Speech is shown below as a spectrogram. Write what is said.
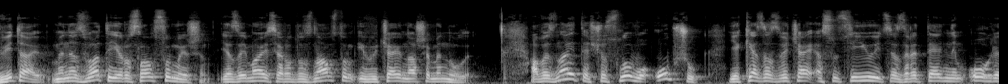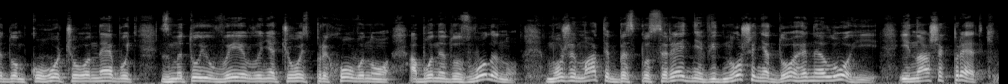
Вітаю! Мене звати Ярослав Сумишин. Я займаюся родознавством і вивчаю наше минуле. А ви знаєте, що слово обшук, яке зазвичай асоціюється з ретельним оглядом кого чого-небудь з метою виявлення чогось прихованого або недозволеного, може мати безпосереднє відношення до генеалогії і наших предків.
